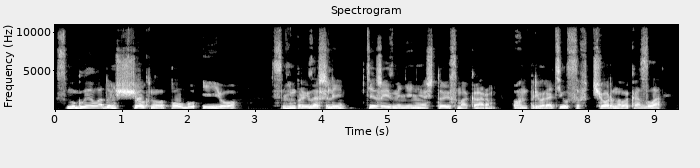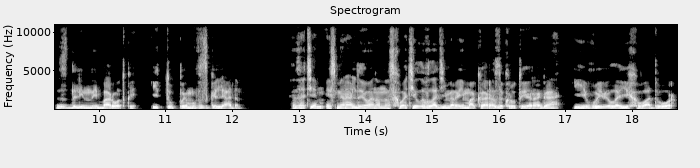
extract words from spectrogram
смуглая ладонь щелкнула по лбу и его. С ним произошли те же изменения, что и с Макаром. Он превратился в черного козла – с длинной бородкой и тупым взглядом. Затем Эсмеральда Ивановна схватила Владимира и Макара за крутые рога и вывела их во двор.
